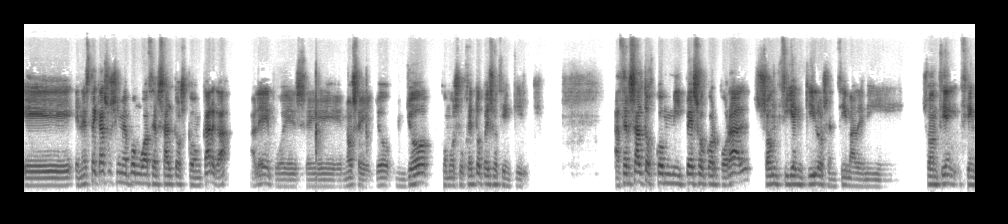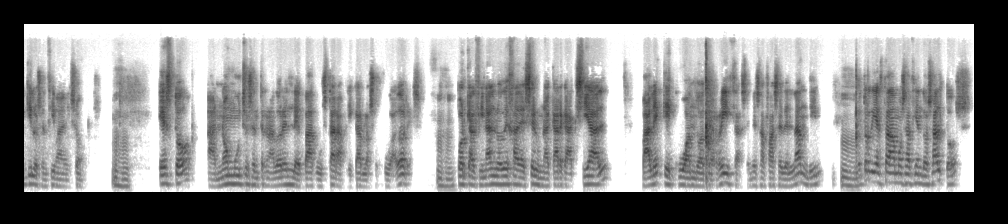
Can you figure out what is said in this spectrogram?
Eh, en este caso, si me pongo a hacer saltos con carga, ¿vale? Pues eh, no sé, yo, yo como sujeto peso 100 kilos. Hacer saltos con mi peso corporal son 100 kilos encima de mi, son 100, kilos encima de mis hombros. Esto a no muchos entrenadores les va a gustar aplicarlo a sus jugadores, porque al final no deja de ser una carga axial, ¿vale? Que cuando aterrizas en esa fase del landing, el otro día estábamos haciendo saltos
